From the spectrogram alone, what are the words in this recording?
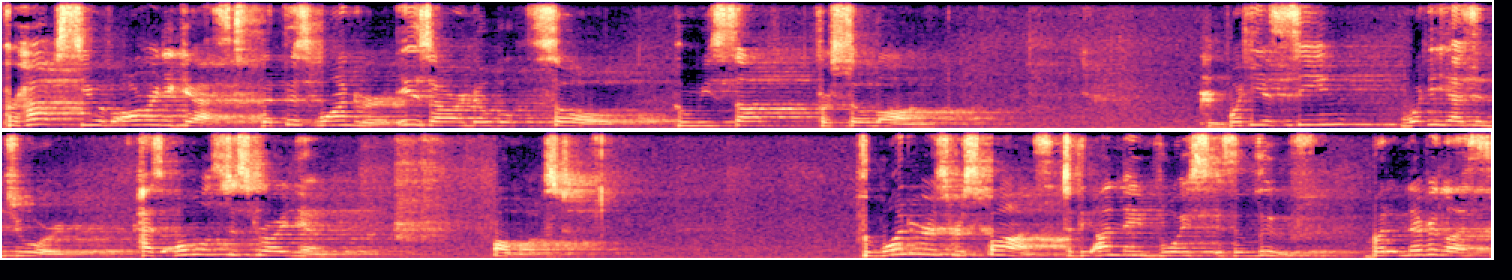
Perhaps you have already guessed that this wanderer is our noble soul, whom we sought for so long. What he has seen, what he has endured, has almost destroyed him. Almost. The wanderer's response to the unnamed voice is aloof, but it nevertheless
